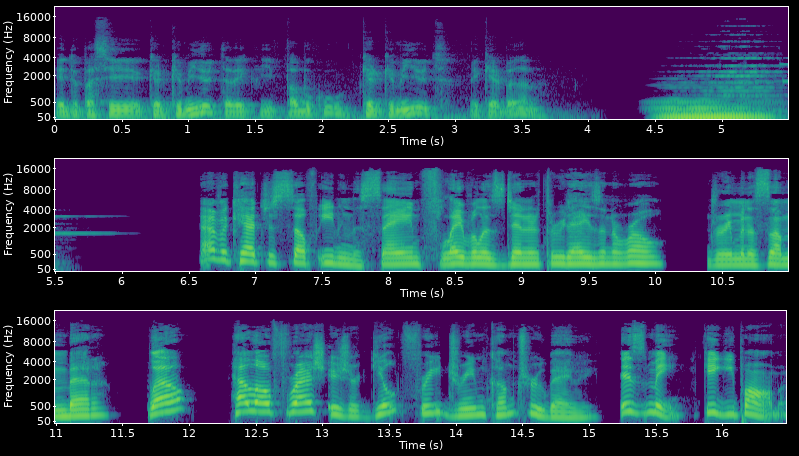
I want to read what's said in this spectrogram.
et de passer quelques minutes avec lui. Pas beaucoup, quelques minutes, mais quel bonhomme. Ever catch yourself eating the same flavorless dinner three days in a row? Dreaming of something better? Well, HelloFresh is your guilt free dream come true, baby. It's me, Kiki Palmer.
